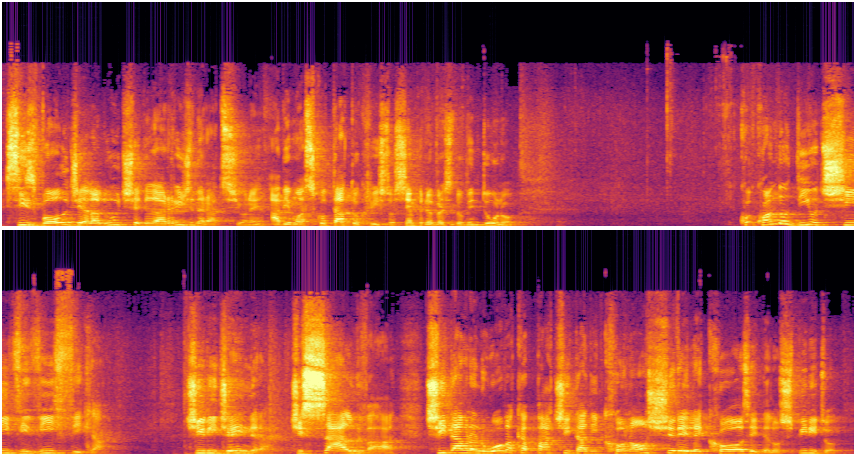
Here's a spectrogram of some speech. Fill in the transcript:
si svolge alla luce della rigenerazione. Abbiamo ascoltato Cristo, sempre nel versetto 21. quando Dio ci vivifica, ci rigenera, ci salva, ci dà una nuova capacità di conoscere le cose dello Spirito.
